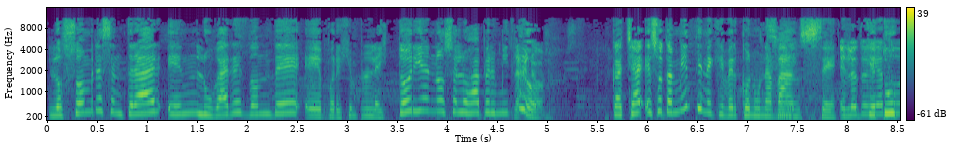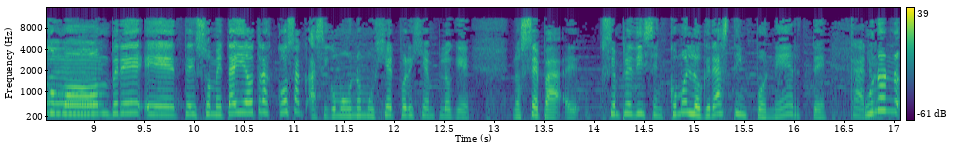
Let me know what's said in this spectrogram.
los hombres entrar en lugares donde, eh, por ejemplo, la historia no se los ha permitido. Claro. ¿Cachai? Eso también tiene que ver con un avance. Que tú tuve- como hombre eh, te sometáis a otras cosas, así como una mujer, por ejemplo, que no sepa, eh, siempre dicen, ¿cómo lograste imponerte? Claro. Uno no-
